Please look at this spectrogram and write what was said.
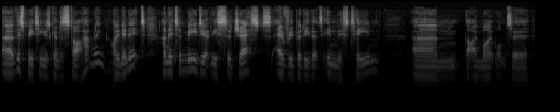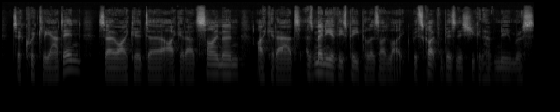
uh, this meeting is going to start happening. I'm in it, and it immediately suggests everybody that's in this team um, that I might want to to quickly add in. So I could uh, I could add Simon. I could add as many of these people as I like. With Skype for Business, you can have numerous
